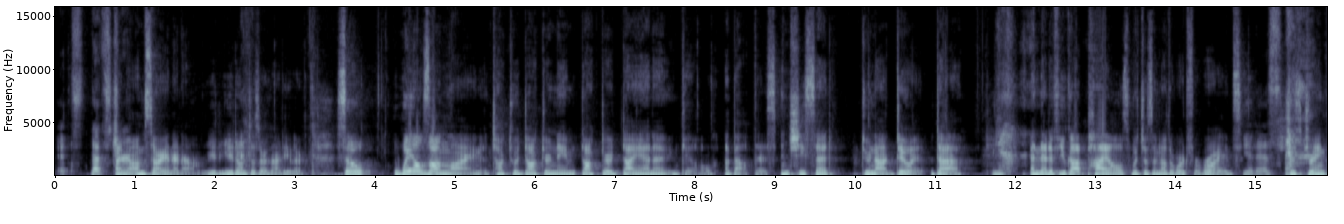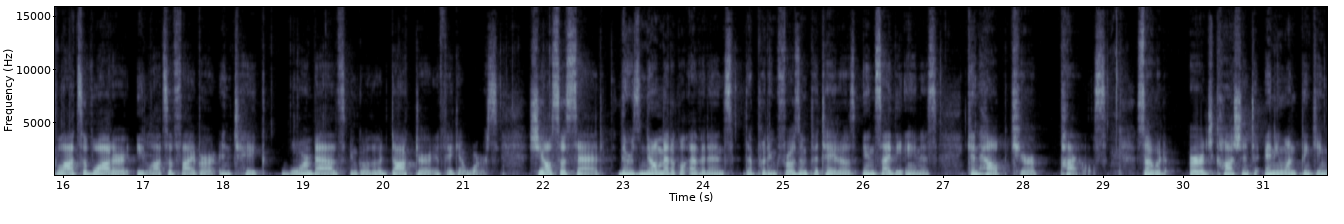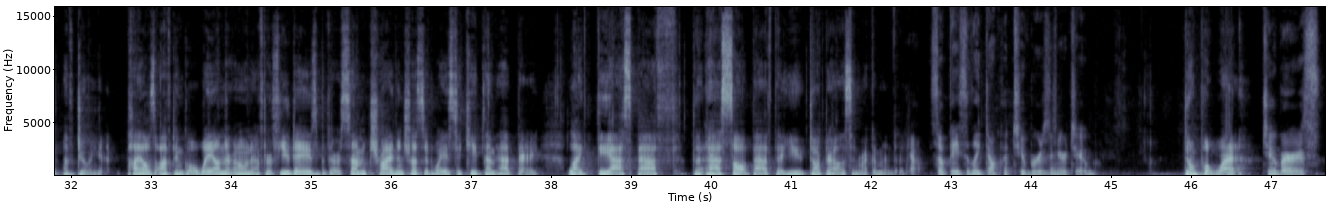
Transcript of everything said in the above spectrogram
It's that's I true. know. I'm sorry, no, no. You, you don't deserve that either. So, Wales Online talked to a doctor named Dr. Diana Gill about this, and she said, do not do it. Duh. Yeah. And that if you got piles, which is another word for roids, It is. just drink lots of water, eat lots of fiber, and take warm baths and go to a doctor if they get worse. She also said there's no medical evidence that putting frozen potatoes inside the anus can help cure piles. So I would urge caution to anyone thinking of doing it. Piles often go away on their own after a few days, but there are some tried and trusted ways to keep them at bay, like the ass bath, the ass salt bath that you, Dr. Allison, recommended. Yeah. So basically, don't put tubers in your tube. Don't put what? Tubers.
